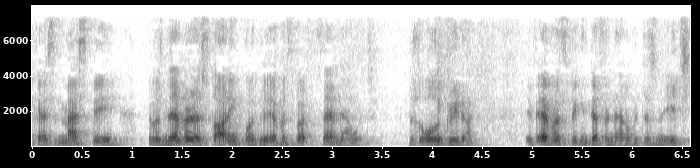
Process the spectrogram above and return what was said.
case, it must be there was never a starting point where everyone spoke the same language. It was all agreed on. If everyone's speaking different languages and each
